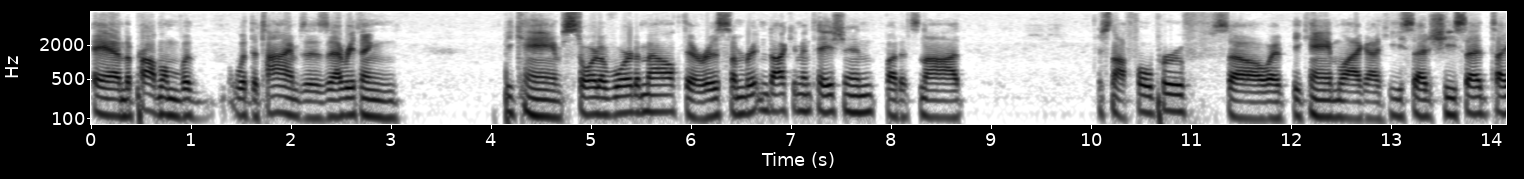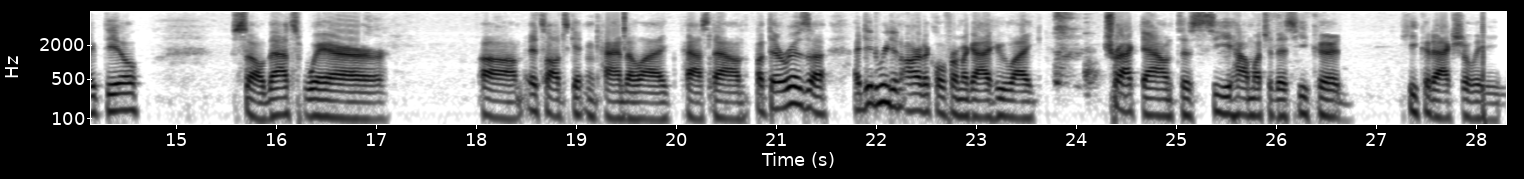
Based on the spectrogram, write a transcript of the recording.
and the problem with with the Times is everything became sort of word of mouth. There is some written documentation, but it's not it's not foolproof. So it became like a he said she said type deal. So that's where um, it's all just getting kind of like passed down. But there is a, I did read an article from a guy who like tracked down to see how much of this he could, he could actually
